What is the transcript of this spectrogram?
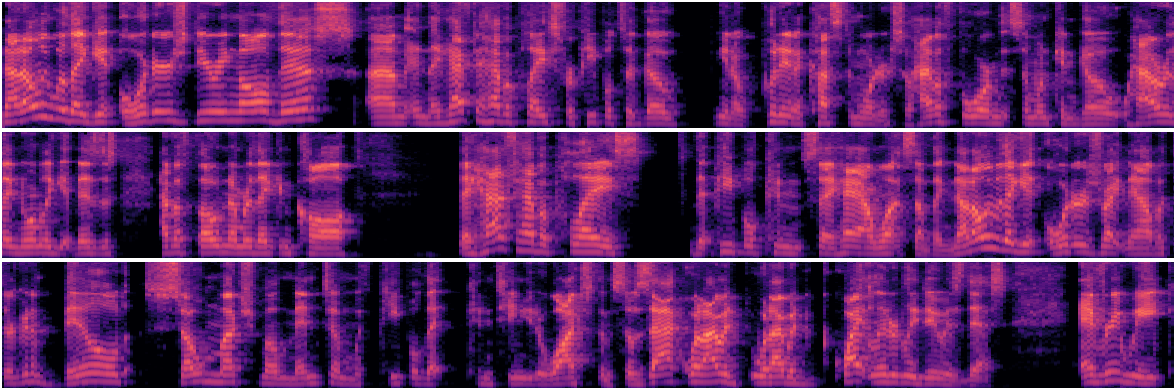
not only will they get orders during all this um, and they have to have a place for people to go you know put in a custom order so have a form that someone can go however they normally get business have a phone number they can call they have to have a place that people can say, Hey, I want something. Not only will they get orders right now, but they're going to build so much momentum with people that continue to watch them. So, Zach, what I would what I would quite literally do is this every week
